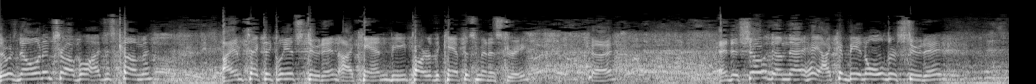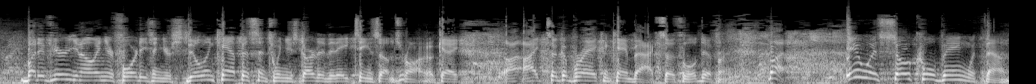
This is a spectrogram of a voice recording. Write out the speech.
There was no one in trouble. I just coming. I am technically a student. I can be part of the campus ministry. Okay. And to show them that, hey, I can be an older student, but if you're, you know, in your 40s and you're still in campus since when you started at 18, something's wrong, okay? I, I took a break and came back, so it's a little different. But it was so cool being with them.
